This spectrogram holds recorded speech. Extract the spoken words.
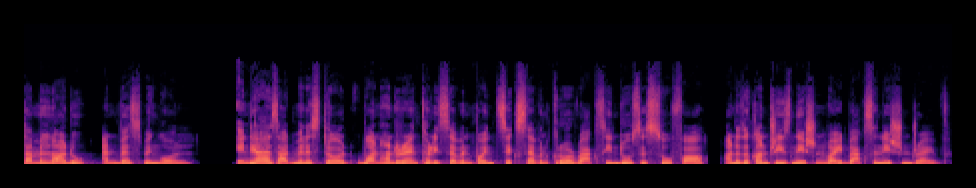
Tamil Nadu, and West Bengal. India has administered 137.67 crore vaccine doses so far under the country's nationwide vaccination drive.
